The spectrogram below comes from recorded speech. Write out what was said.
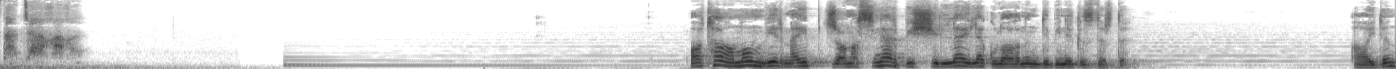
Dastanacaq ağı. Ata aman verməyib canasinər bir şillə ilə qulağının dibini qızdırdı. Aydın,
